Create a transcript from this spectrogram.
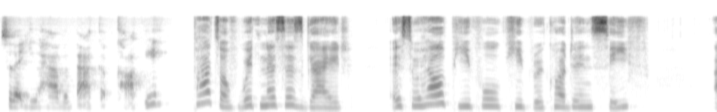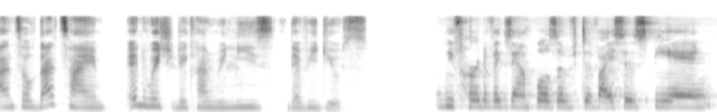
so that you have a backup copy. Part of Witness's Guide is to help people keep recordings safe until that time in which they can release their videos. We've heard of examples of devices being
